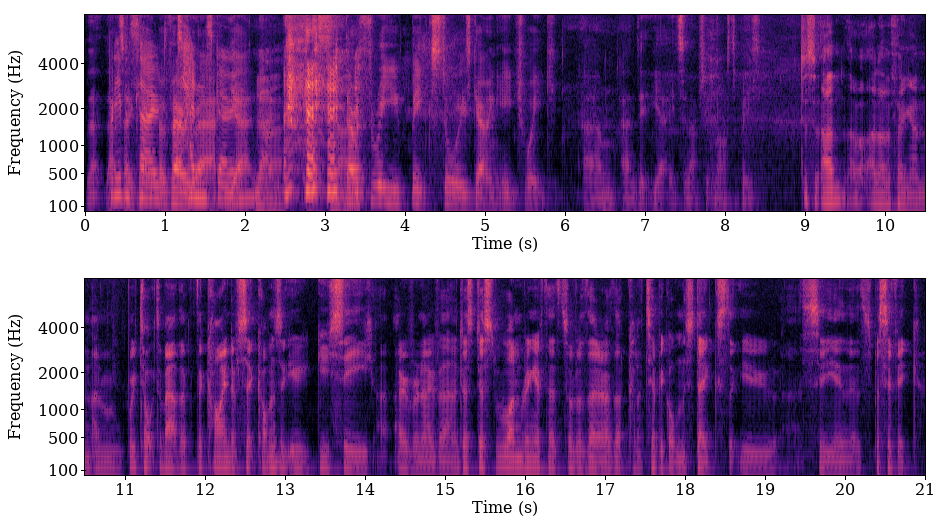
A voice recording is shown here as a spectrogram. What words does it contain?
That, that's But even okay, so, but very rare. going yeah, on. no. There are three big stories going each week, um, and it, yeah, it's an absolute masterpiece. Just um, another thing, and, and we talked about the, the kind of sitcoms that you, you see uh, over and over, and just just wondering if there's sort of there are the kind of typical mistakes that you uh, see in the specific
